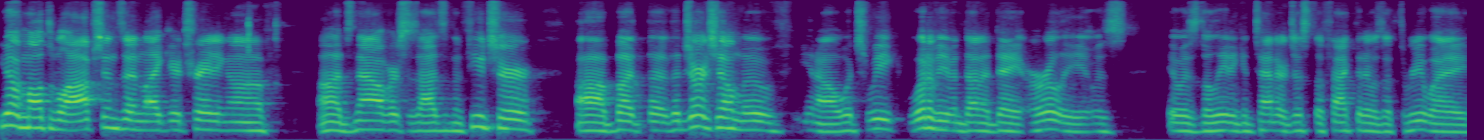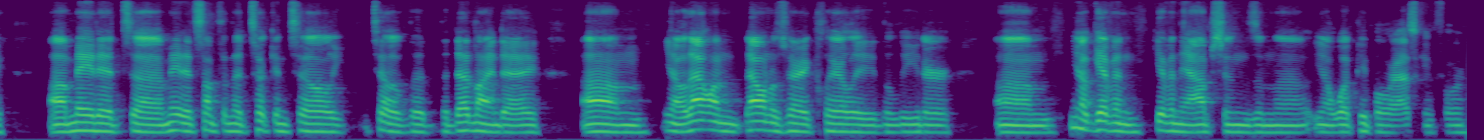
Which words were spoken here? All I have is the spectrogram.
you have multiple options and like you're trading off odds now versus odds in the future. Uh, but the the George Hill move, you know, which we would have even done a day early, it was it was the leading contender. Just the fact that it was a three way uh, made it uh, made it something that took until until the the deadline day. Um, you know that one that one was very clearly the leader. Um, you know, given given the options and the you know what people were asking for.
